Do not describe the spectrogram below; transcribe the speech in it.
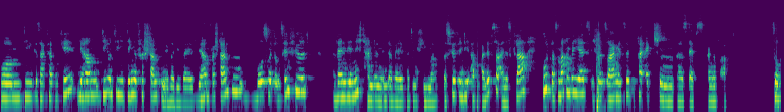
wo die gesagt hat, okay, wir haben die und die Dinge verstanden über die Welt. Wir haben verstanden, wo es mit uns hinführt wenn wir nicht handeln in der Welt mit dem Klima. Das führt in die Apokalypse, alles klar. Gut, was machen wir jetzt? Ich würde sagen, jetzt sind ein paar Action-Steps angebracht. So,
